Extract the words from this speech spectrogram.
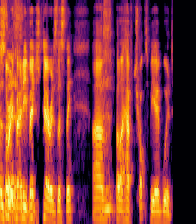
sorry for any vegetarians listening, um, but I have chopped me own wood.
